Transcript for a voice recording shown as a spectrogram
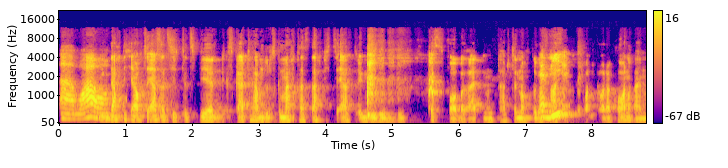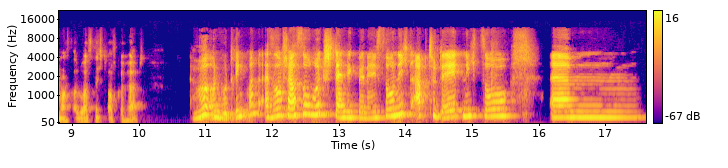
Ah, wow. Deswegen dachte ich auch zuerst, als, ich, als wir geskypt haben, du das gemacht hast, dachte ich zuerst irgendwie, du, du das vorbereiten und habe ich dann noch so Äh, gefragt, wie? ob du Wodka oder Korn reinmachst, aber du hast nicht drauf gehört. Und wo trinkt man? Also schau, so rückständig bin ich, so nicht up to date, nicht so. Ähm,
